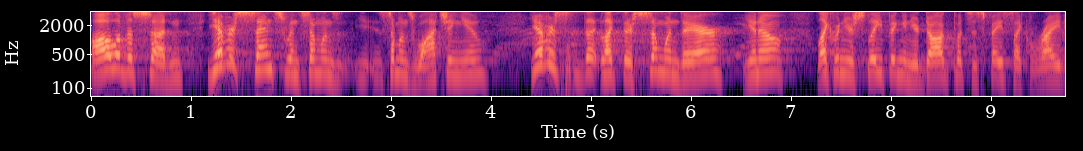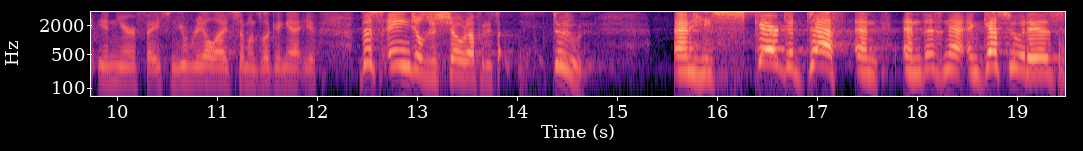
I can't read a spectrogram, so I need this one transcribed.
all of a sudden, you ever sense when someone's, someone's watching you? You ever, like, there's someone there, you know? Like when you're sleeping and your dog puts his face like right in your face and you realize someone's looking at you. This angel just showed up and he's like, dude. And he's scared to death and, and this and that. And guess who it is?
